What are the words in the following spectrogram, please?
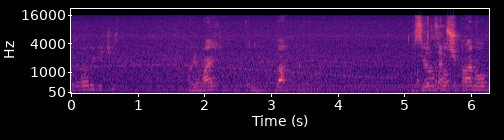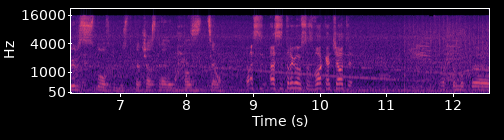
Какво да ги изчисти? Ами май... Еми, да. И сигурно после ще правим обир с този автобус, така че аз трябва да го пазя за цел. Аз, аз си тръгвам с влака, чао те. Аз съм от... а,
